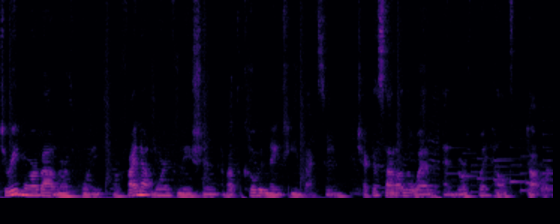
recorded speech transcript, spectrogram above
To read more about North Point or find out more information about the COVID 19 vaccine, check us out on the web at northpointhealth.org.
